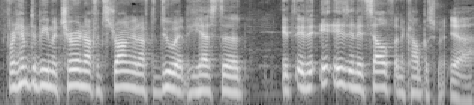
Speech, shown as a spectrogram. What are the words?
for him to be mature enough and strong enough to do it he has to it, it, it is in itself an accomplishment Yeah.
